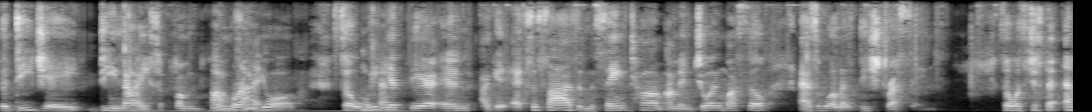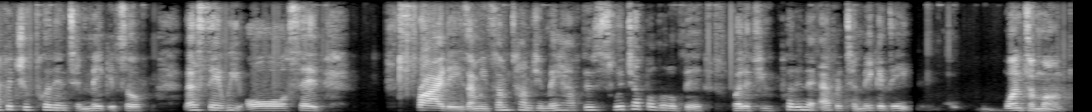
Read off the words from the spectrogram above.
the DJ D Nice from right. New York. So okay. we get there and I get exercise and the same time I'm enjoying myself as well as de-stressing. So it's just the effort you put in to make it. So let's say we all said Fridays. I mean, sometimes you may have to switch up a little bit, but if you put in the effort to make a date once a month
